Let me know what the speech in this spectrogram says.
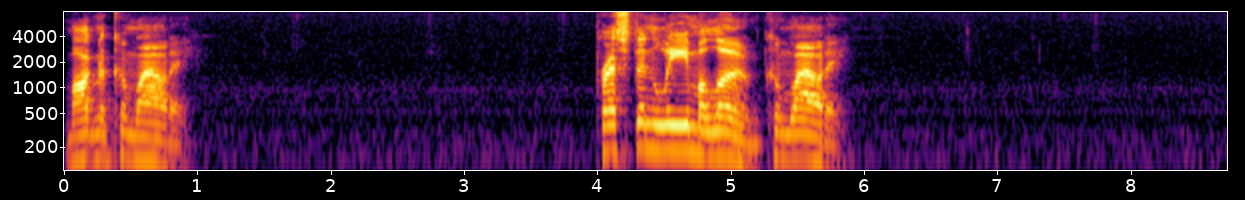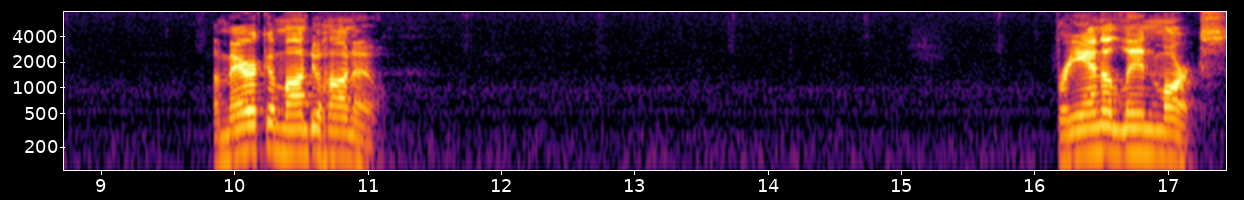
magna cum laude. Preston Lee Malone, cum laude. America Monduhano. Brianna Lynn Marks.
